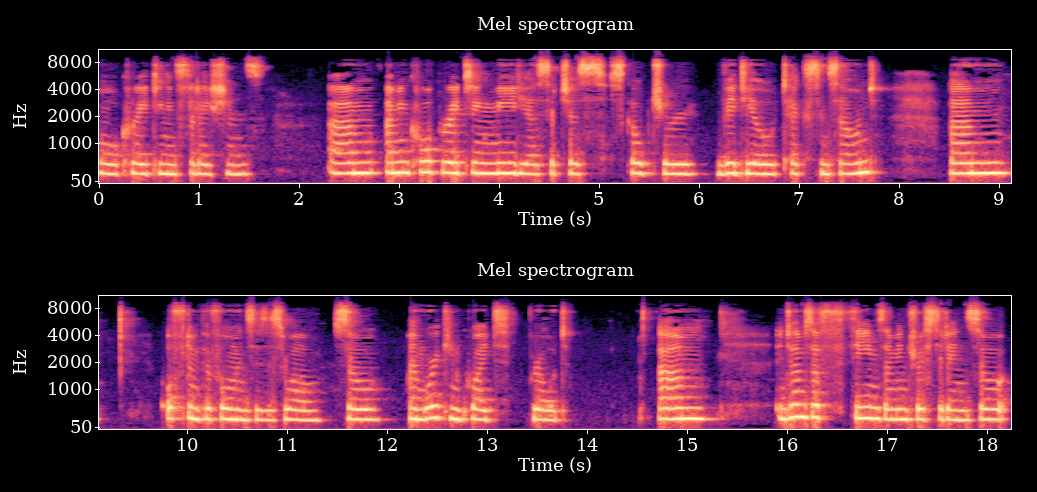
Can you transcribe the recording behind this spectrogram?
or creating installations. Um, I'm incorporating media such as sculpture, video, text, and sound, um, often performances as well. So I'm working quite broad. Um, in terms of themes I'm interested in, so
